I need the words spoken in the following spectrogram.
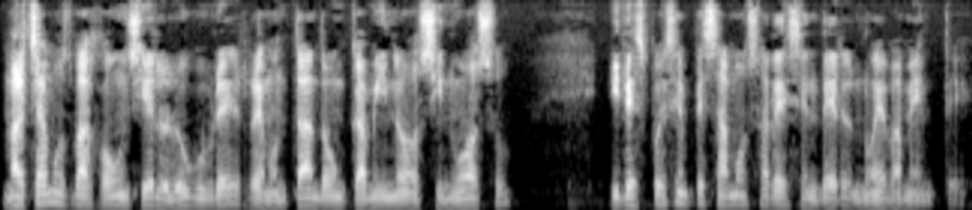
Marchamos bajo un cielo lúgubre, remontando un camino sinuoso, y después empezamos a descender nuevamente.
